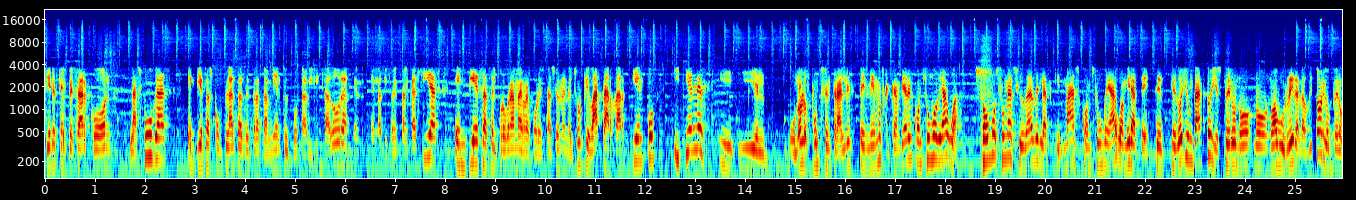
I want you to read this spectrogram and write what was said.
Tienes que empezar con las fugas, empiezas con plantas de tratamiento y potabilizadoras en, en, las diferentes alcaldías, empiezas el programa de reforestación en el sur que va a tardar tiempo y tienes, y, y el, uno de los puntos centrales, tenemos que cambiar el consumo de agua. Somos una ciudad de las que más consume agua. Mira, te, te, te doy un dato y espero no, no, no aburrir al auditorio, pero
